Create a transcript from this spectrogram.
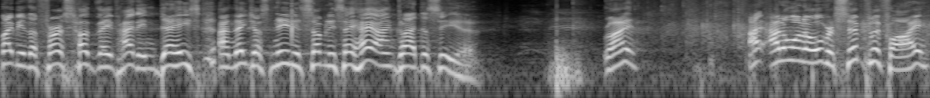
might be the first hug they've had in days, and they just needed somebody to say, Hey, I'm glad to see you. Right? I, I don't want to oversimplify.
